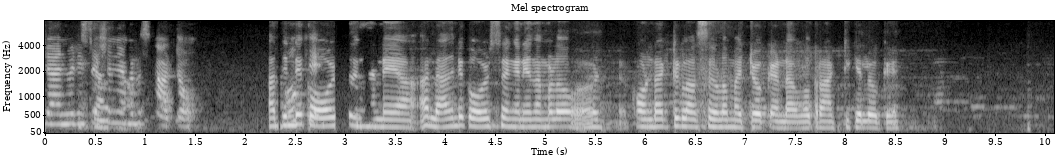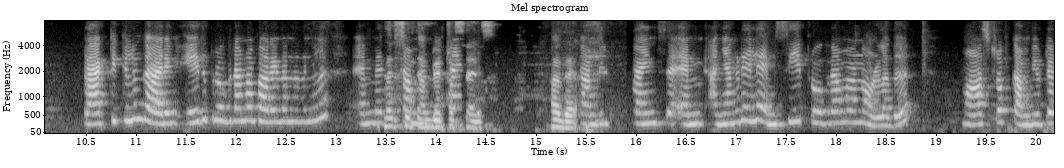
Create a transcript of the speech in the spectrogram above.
ജാനുവരി സെഷൻ ഞങ്ങളുടെ സ്റ്റാർട്ട് ആവും. അതിന്റെ കോഴ്സ് എങ്ങനെയാ? അല്ല അതിന്റെ കോഴ്സ് എങ്ങനെയാ? നമ്മൾ കോണ്ടാക്ട് ക്ലാസ്സുകളും മറ്റുമൊക്കെ ഉണ്ടാവുമോ പ്രാക്ടിക്കലും ഒക്കെ? പ്രാക്ടിക്കലും കാര്യം ഏത് പ്രോഗ്രാമാണ് പറയുന്നത് നിങ്ങൾ എം എസ് കമ്പ്യൂട്ടർ സയൻസ് അതെ. സയൻസ് ഞങ്ങളുടെ കയ്യിൽ എം സി എ പ്രോഗ്രാം ആണ് ഉള്ളത്. Master of computer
